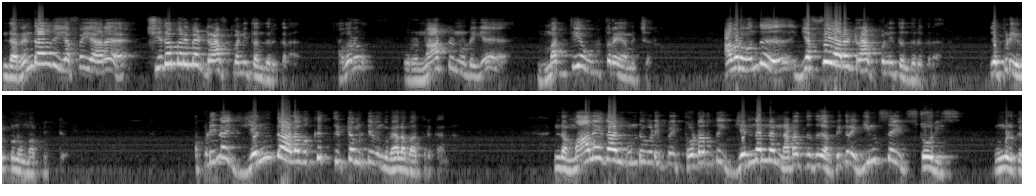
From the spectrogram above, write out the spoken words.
இந்த ரெண்டாவது எஃப்ஐஆர சிதம்பரமே டிராஃப்ட் பண்ணி தந்திருக்கிறார். அவரும் ஒரு நாட்டினுடைய மத்திய உள்துறை அமைச்சர். அவர் வந்து எஃப்ஐஆர் டிராஃப்ட் பண்ணி தந்திருக்கிறார். எப்படி இருக்கணும் அப்படின்ட்டு. அப்படின்னா எந்த அளவுக்கு திட்டமிட்டு இவங்க வேலை பார்த்திருக்காங்க? இந்த மாலேகான் குண்டுவெடிப்பை தொடர்ந்து என்னென்ன நடந்தது அப்படிங்கிற இன்சைட் ஸ்டோரிஸ் உங்களுக்கு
